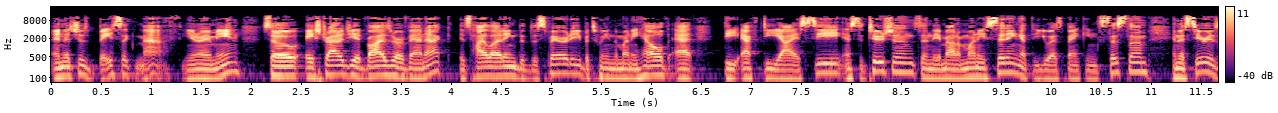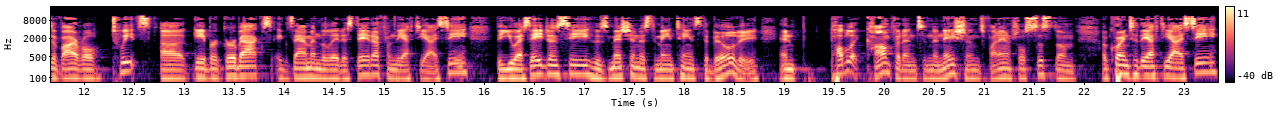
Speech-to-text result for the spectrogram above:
And it's just basic math. You know what I mean? So a strategy advisor of Van Eck is highlighting the disparity between the money held at the FDIC institutions and the amount of money sitting at the U.S. banking system. In a series of viral tweets, uh, Gabor Gurbacs examined the latest data from the FDIC, the U.S. agency whose mission is to maintain stability and public confidence in the nation's financial system. According to the FDIC,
